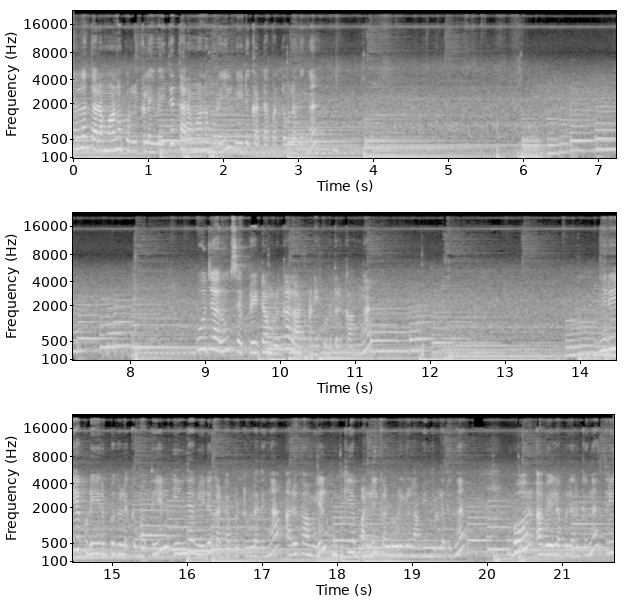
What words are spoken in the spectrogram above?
நல்ல தரமான பொருட்களை வைத்து தரமான முறையில் வீடு கட்டப்பட்டுள்ளதுங்க. பூஜா ரூம் செப்பரேட்டாக உங்களுக்கு அலாட் பண்ணி கொடுத்துருக்காங்க. நிறைய குடியிருப்புகளுக்கு மத்தியில் இந்த வீடு கட்டப்பட்டுள்ளதுங்க. அருகாமையில் முக்கிய பள்ளி கல்லூரிகள் அமைந்துள்ளதுங்க. போர் அவைலபிள் இருக்குங்க. Three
